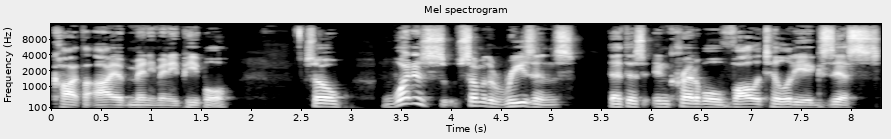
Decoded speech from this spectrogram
caught the eye of many, many people. So, what is some of the reasons that this incredible volatility exists?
